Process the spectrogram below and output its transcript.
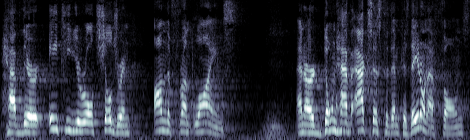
have their 18 year old children on the front lines and are, don't have access to them because they don't have phones,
